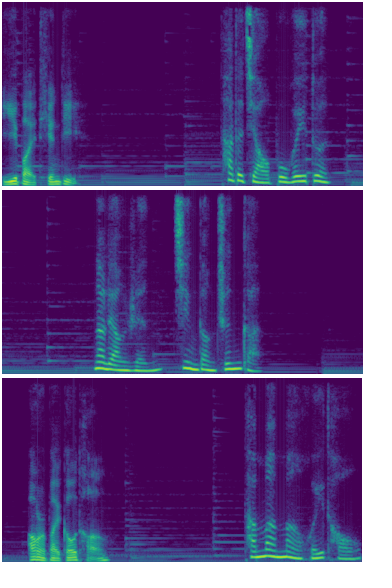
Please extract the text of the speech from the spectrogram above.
一拜天地。他的脚步微顿。那两人竟当真敢。二拜高堂。他慢慢回头，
